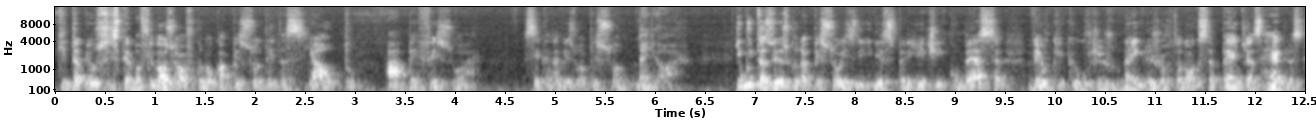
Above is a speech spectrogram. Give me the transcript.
que também é um sistema filosófico no qual a pessoa tenta se auto-aperfeiçoar, ser cada vez uma pessoa melhor. E muitas vezes, quando a pessoa é inexperiente e começa a ver o que, que o jejum da igreja ortodoxa pede, as regras,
